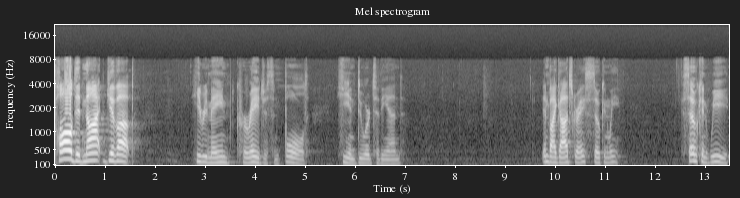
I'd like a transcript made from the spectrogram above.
Paul did not give up. He remained courageous and bold. He endured to the end. And by God's grace, so can we. So can we.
